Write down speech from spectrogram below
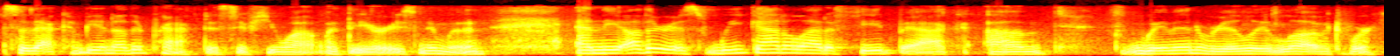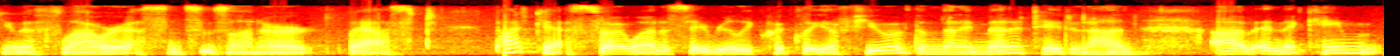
So that can be another practice if you want with the Aries new moon. And the other is we got a lot of feedback. Um, women really loved working with flower essences on our last podcast. So I want to say really quickly a few of them that I meditated on um, and that came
